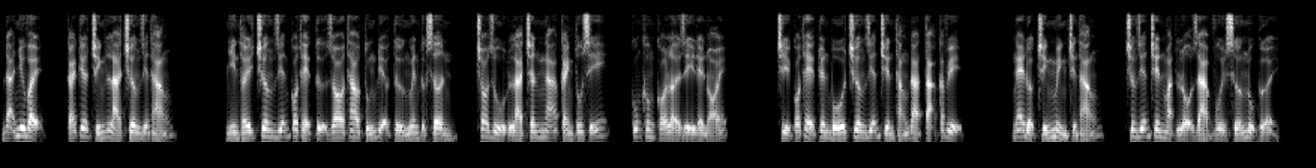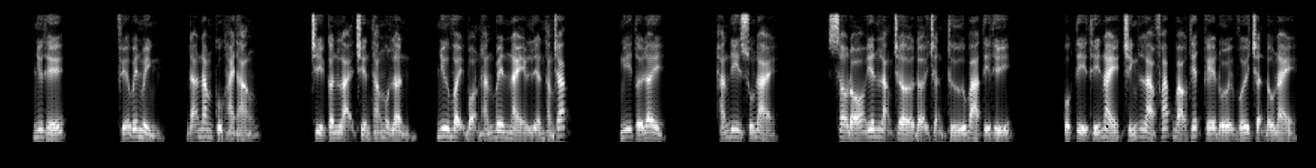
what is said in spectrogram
đã như vậy, cái kia chính là trương diễn thắng. Nhìn thấy trương diễn có thể tự do thao túng địa từ nguyên cực sơn, cho dù là chân ngã cảnh tu sĩ, cũng không có lời gì để nói. Chỉ có thể tuyên bố trương diễn chiến thắng đa tạ các vị nghe được chính mình chiến thắng, trương diễn trên mặt lộ ra vui sướng nụ cười. Như thế, phía bên mình đã năm cục hai thắng. Chỉ cần lại chiến thắng một lần, như vậy bọn hắn bên này liền thắng chắc. Nghĩ tới đây, hắn đi xuống đài. Sau đó yên lặng chờ đợi trận thứ ba tỷ thí. Cuộc tỷ thí này chính là pháp bảo thiết kế đối với trận đấu này,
